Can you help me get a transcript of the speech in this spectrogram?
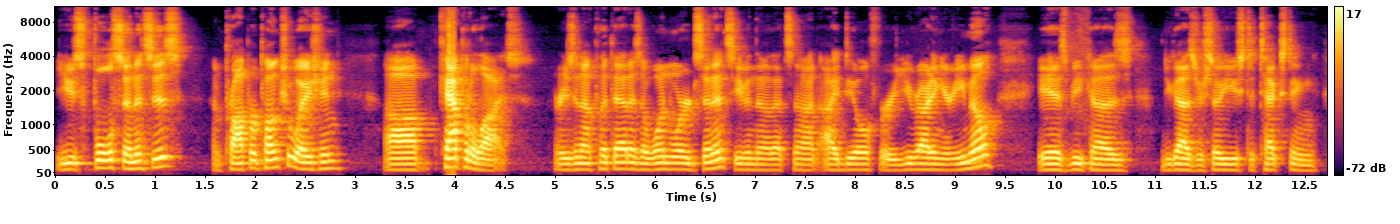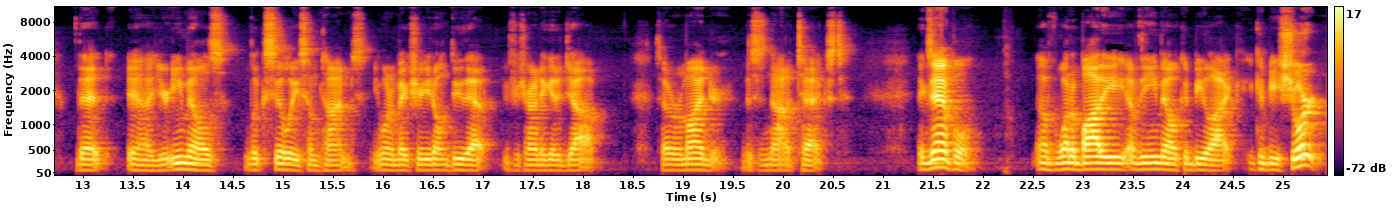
Use full sentences and proper punctuation. Uh, capitalize. The reason I put that as a one word sentence, even though that's not ideal for you writing your email, is because you guys are so used to texting that uh, your emails look silly sometimes. You want to make sure you don't do that if you're trying to get a job. So, a reminder this is not a text. Example of what a body of the email could be like it could be short,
